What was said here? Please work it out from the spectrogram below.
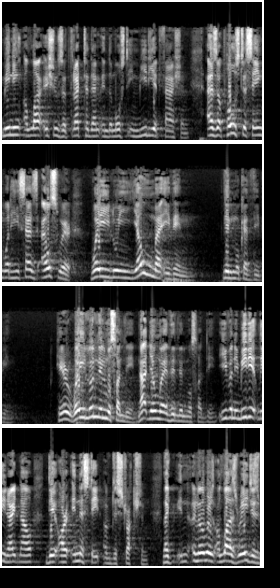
Meaning Allah issues a threat to them in the most immediate fashion. As opposed to saying what He says elsewhere, وَيْلٌ يَوْمَ lil mukaththibin. Here, waylun lil musallin, not yawma idhin lil musallin. Even immediately right now, they are in a state of destruction. Like, in, in other words, Allah's rage is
